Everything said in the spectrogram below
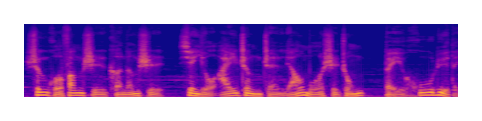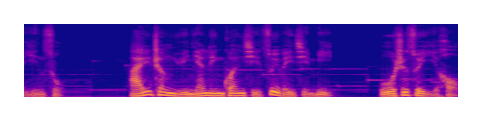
生活方式可能是现有癌症诊疗模式中被忽略的因素。癌症与年龄关系最为紧密，五十岁以后。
